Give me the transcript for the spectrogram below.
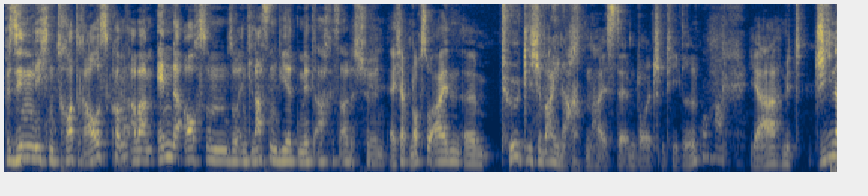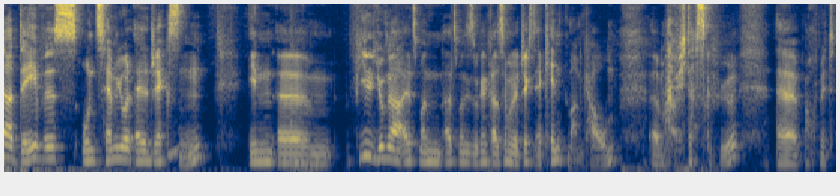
besinnlichen Trott rauskommt, aber am Ende auch so, so entlassen wird mit, ach, ist alles schön. Ja, ich habe noch so einen, ähm, Tödliche Weihnachten heißt der im deutschen Titel. Oha. Ja, mit Gina Davis und Samuel L. Jackson in ähm, viel jünger, als man, als man sie so kennt. Gerade Samuel. Jackson erkennt man kaum, ähm, habe ich das Gefühl. Äh, auch mit,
